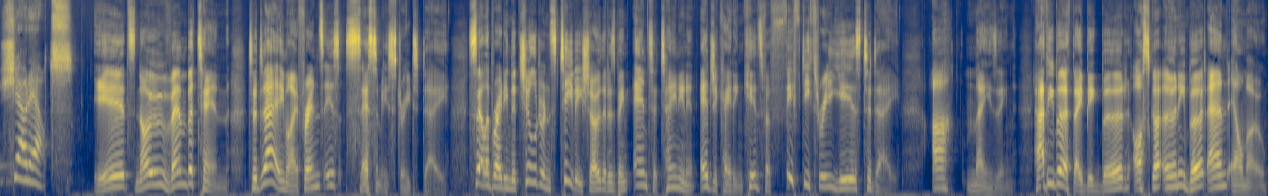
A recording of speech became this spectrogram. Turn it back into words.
Shout outs. It's November 10. Today, my friends, is Sesame Street Day, celebrating the children's TV show that has been entertaining and educating kids for 53 years today. Amazing. Happy birthday, Big Bird, Oscar, Ernie, Bert, and Elmo.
